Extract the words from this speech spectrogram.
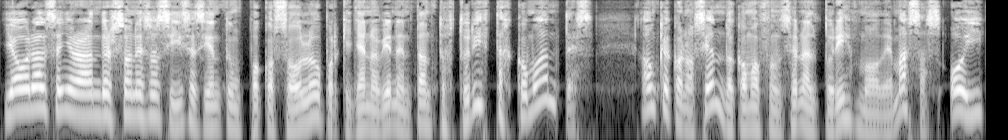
Y ahora el señor Anderson, eso sí, se siente un poco solo porque ya no vienen tantos turistas como antes. Aunque conociendo cómo funciona el turismo de masas hoy,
